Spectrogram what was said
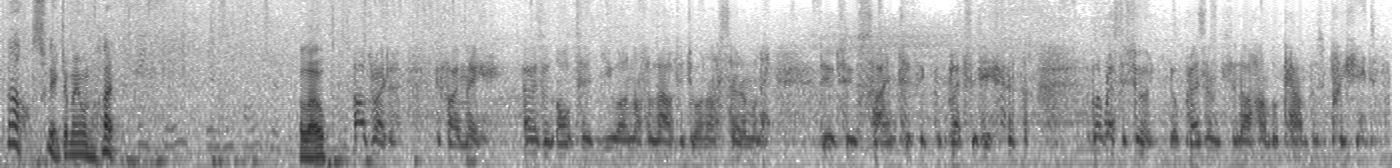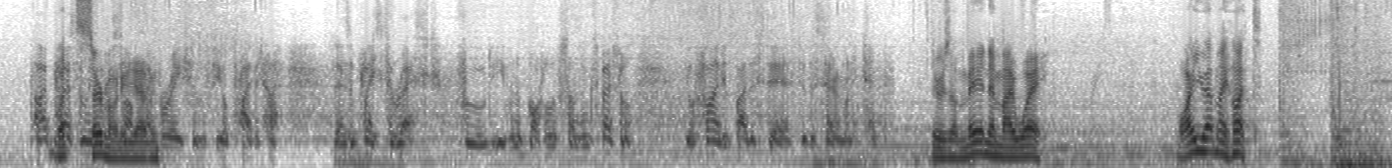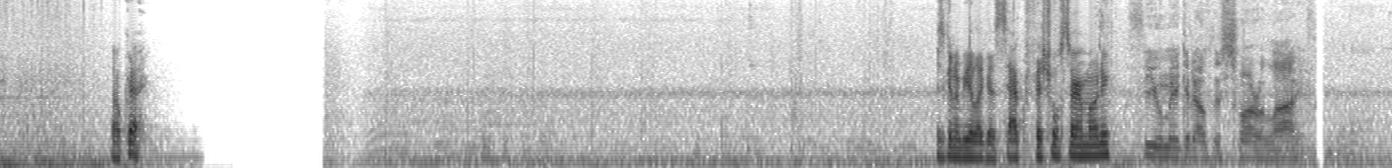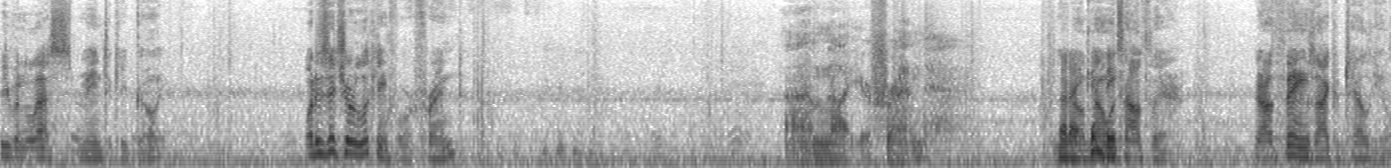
Oh, sweet, I get my own hut. They say there's an altar. Hello? Outrider, if I may, as an altered, you are not allowed to join our ceremony due to scientific complexity. but rest assured, your presence in our humble camp is appreciated. I What ceremony are you having? preparations for your private hut. There's a place to rest, food, even a bottle of something special. You'll find it by the stairs to the ceremony tent. There's a man in my way. Why are you at my hut? Okay. There's gonna be like a sacrificial ceremony. Few make it out this far alive. Even less mean to keep going. What is it you're looking for, friend? I'm not your friend. But you I don't could know be. what's out there. There are things I could tell you.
